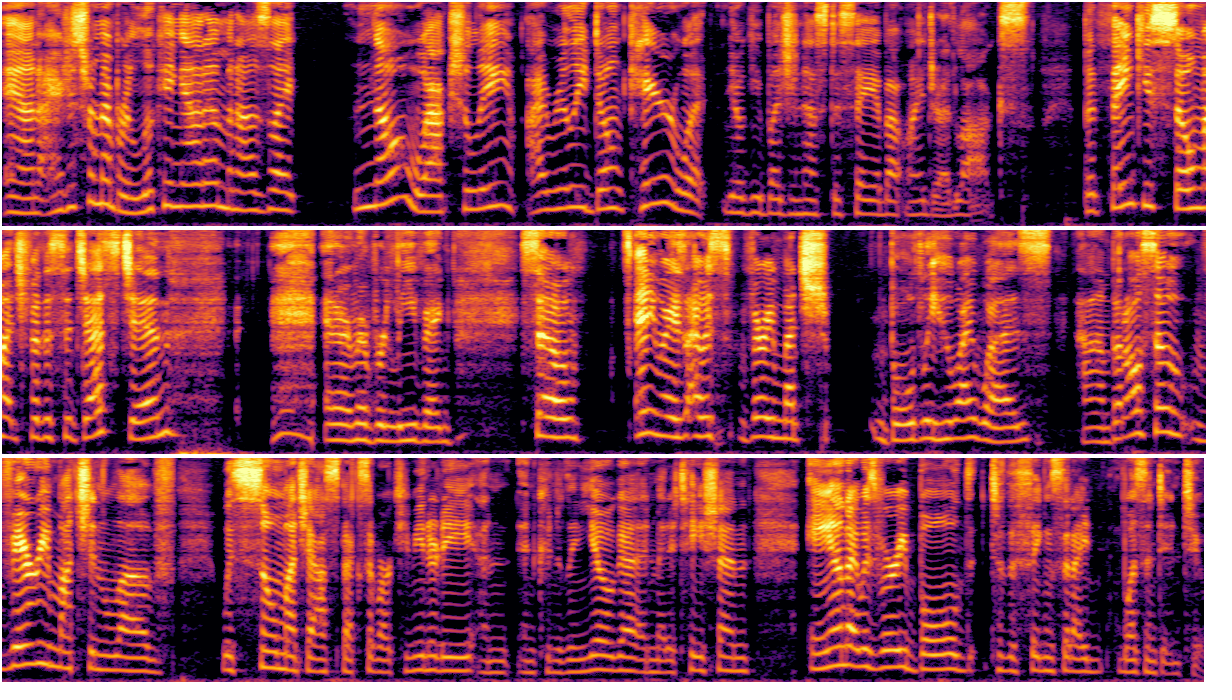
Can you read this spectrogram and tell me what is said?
And I just remember looking at him and I was like, no, actually, I really don't care what Yogi Bhajan has to say about my dreadlocks. But thank you so much for the suggestion. and I remember leaving. So, anyways, I was very much boldly who I was, um, but also very much in love with so much aspects of our community and, and Kundalini yoga and meditation. And I was very bold to the things that I wasn't into,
